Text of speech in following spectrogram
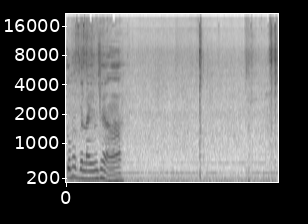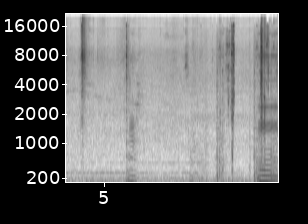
ก็ไม่เป็นไรไม่ใช่เหรออะอื ม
